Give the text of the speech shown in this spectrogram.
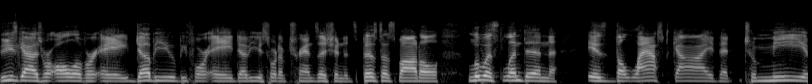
These guys were all over AAW before AAW sort of transitioned its business model. Louis Lyndon is the last guy that to me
